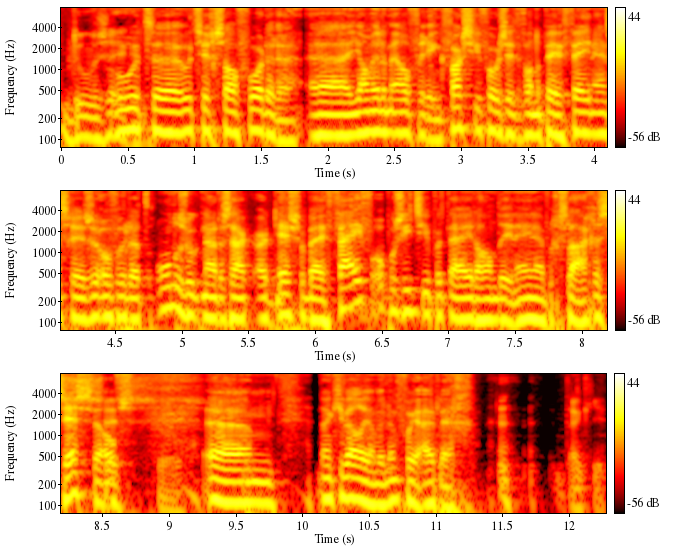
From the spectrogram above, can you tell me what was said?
Doen we zeker. Hoe het, uh, hoe het zich zal vorderen. Uh, Jan-Willem Elvering, fractievoorzitter van de PVV in Enschede... over dat onderzoek naar de zaak Ardes... waarbij vijf oppositiepartijen de handen in één hebben geslagen. Zes zelfs. Zes, um, dankjewel Jan-Willem voor je uitleg. Dank je.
